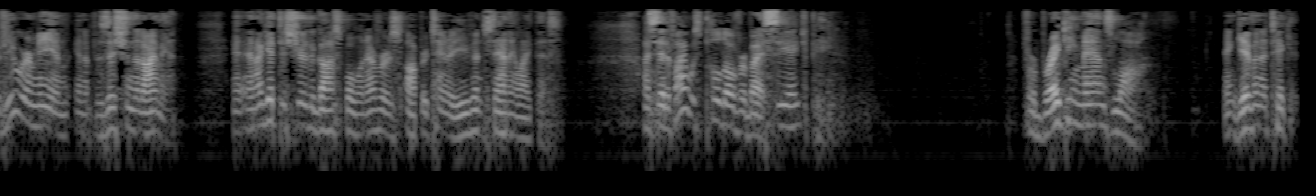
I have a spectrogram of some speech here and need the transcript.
If you were me in, in a position that I'm in, and, and I get to share the gospel whenever there's opportunity, even standing like this, I said, if I was pulled over by a CHP for breaking man's law and given a ticket,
